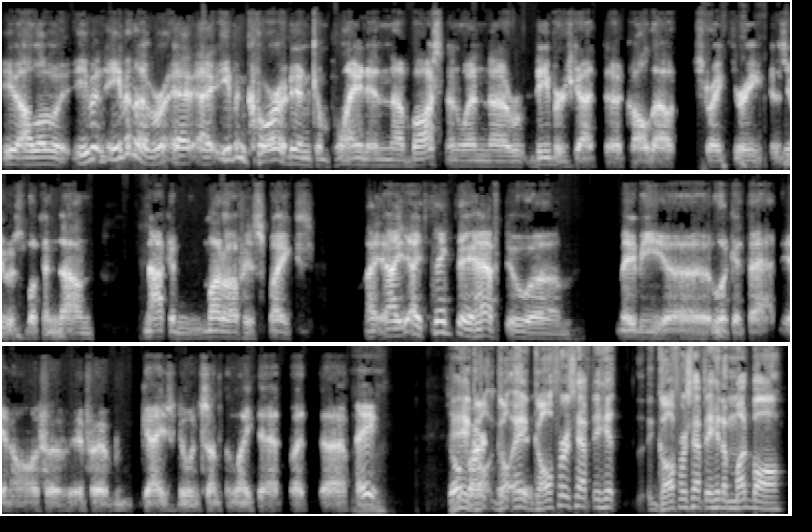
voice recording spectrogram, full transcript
Yeah, although even even the uh, uh, even Cora didn't complain in uh, Boston when uh, Devers got uh, called out strike three because he was looking down, knocking mud off his spikes. I, I, I think they have to um, maybe uh, look at that. You know, if a if a guy's doing something like that. But uh, hey, so hey, far, go, hey, golfers have to hit golfers have to hit a mud ball.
